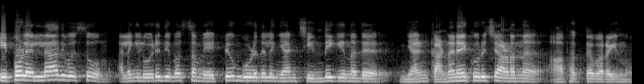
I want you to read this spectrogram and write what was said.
ഇപ്പോൾ എല്ലാ ദിവസവും അല്ലെങ്കിൽ ഒരു ദിവസം ഏറ്റവും കൂടുതൽ ഞാൻ ചിന്തിക്കുന്നത് ഞാൻ കണ്ണനെക്കുറിച്ചാണെന്ന് ആ ഭക്ത പറയുന്നു.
